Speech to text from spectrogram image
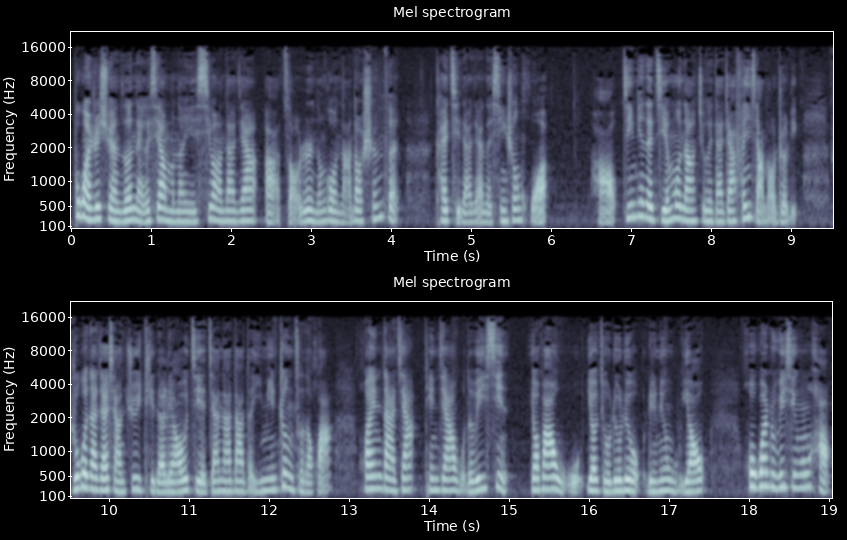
不管是选择哪个项目呢，也希望大家啊早日能够拿到身份。开启大家的新生活。好，今天的节目呢，就给大家分享到这里。如果大家想具体的了解加拿大的移民政策的话，欢迎大家添加我的微信幺八五幺九六六零零五幺，或关注微信公号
